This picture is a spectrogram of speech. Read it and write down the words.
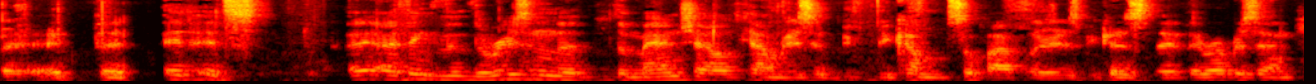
but it, it, it, it's. I I think the, the reason that the man-child comedies have become so popular is because they, they represent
